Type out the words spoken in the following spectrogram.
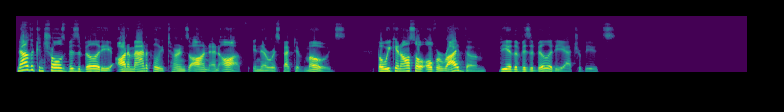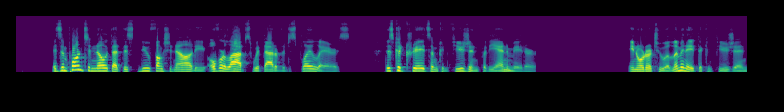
Now the control's visibility automatically turns on and off in their respective modes, but we can also override them via the visibility attributes. It's important to note that this new functionality overlaps with that of the display layers. This could create some confusion for the animator. In order to eliminate the confusion,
